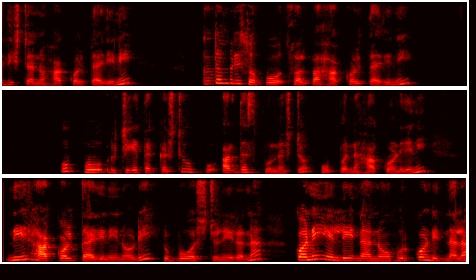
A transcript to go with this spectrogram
ಇದಿಷ್ಟನ್ನು ಹಾಕ್ಕೊಳ್ತಾ ಇದ್ದೀನಿ. ಕೊತ್ತಂಬರಿ ಸೊಪ್ಪು ಸ್ವಲ್ಪ ಹಾಕ್ಕೊಳ್ತಾ ಇದ್ದೀನಿ. ಉಪ್ಪು, ರುಚಿಗೆ ತಕ್ಕಷ್ಟು ಉಪ್ಪು, ಅರ್ಧ ಸ್ಪೂನಷ್ಟು ಉಪ್ಪನ್ನು ಹಾಕ್ಕೊಂಡಿದ್ದೀನಿ ನೀರು ಹಾಕ್ಕೊಳ್ತಾ ಇದ್ದೀನಿ ನೋಡಿ, ರುಬ್ಬುವಷ್ಟು ನೀರನ್ನು. ಕೊನೆಯಲ್ಲಿ ನಾನು ಹುರ್ಕೊಂಡಿದ್ನಲ್ಲ,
